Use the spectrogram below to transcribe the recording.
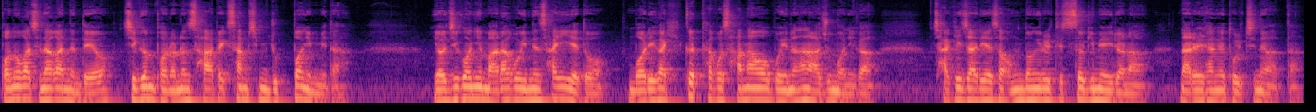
번호가 지나갔는데요. 지금 번호는 436번입니다. 여직원이 말하고 있는 사이에도 머리가 희끗하고 사나워 보이는 한 아주머니가 자기 자리에서 엉덩이를 들썩이며 일어나 나를 향해 돌진해 왔다.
